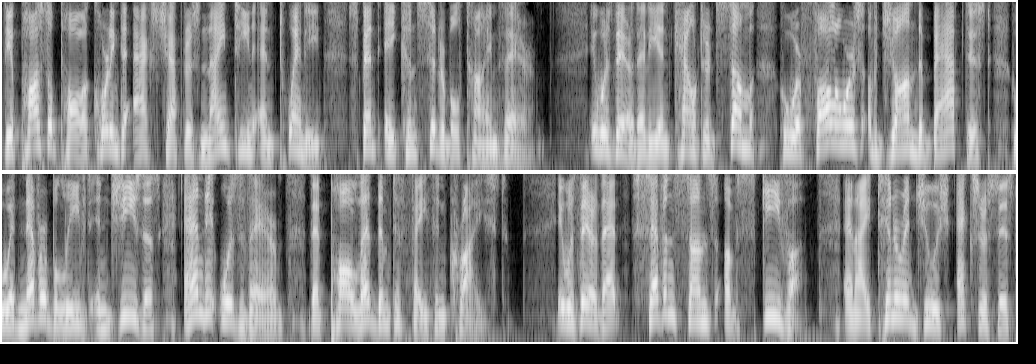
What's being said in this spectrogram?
The Apostle Paul, according to Acts chapters 19 and 20, spent a considerable time there. It was there that he encountered some who were followers of John the Baptist who had never believed in Jesus, and it was there that Paul led them to faith in Christ. It was there that seven sons of Sceva, an itinerant Jewish exorcist,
